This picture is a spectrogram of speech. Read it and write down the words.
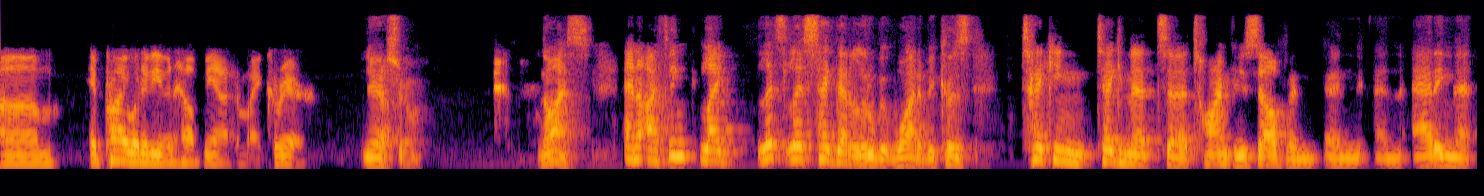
um, it probably would have even helped me out in my career. Yeah, sure. Nice. And I think like let's let's take that a little bit wider because taking taking that uh, time for yourself and and and adding that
